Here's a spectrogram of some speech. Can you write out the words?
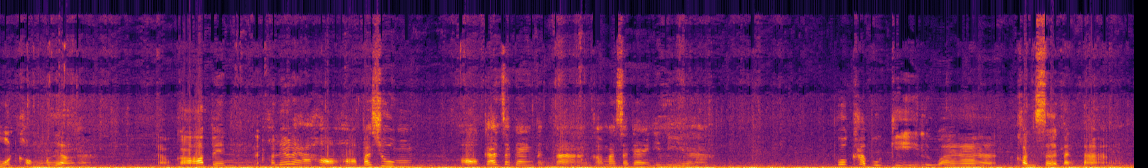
มุดของเมืองค่ะ แล้วก็เป็นเขาเรียกอะไรคะหอหอประชุมหอการแสดงต่างๆ ก็มาแสดงที่นี่นะคะ พวกคาบุกิหรือว่าคอนเสิร์ตต่างๆ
